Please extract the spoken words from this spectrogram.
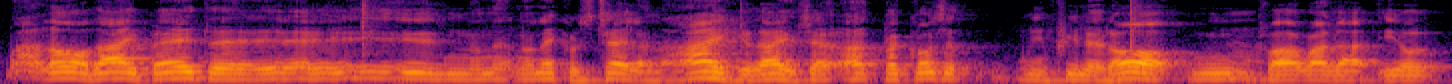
Ma no, dai, Pete, eh, non, è, non è così. C'è la Nike, dai, cioè, qualcosa mi infilerò. Mm, Fa, guarda, io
